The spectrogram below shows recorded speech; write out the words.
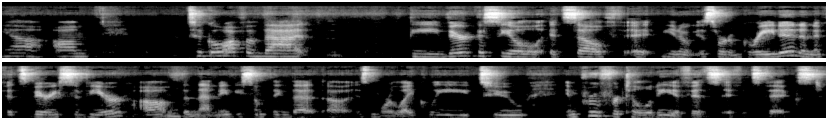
Yeah. Um, to go off of that, the varicocele itself, it, you know, is sort of graded, and if it's very severe, um, then that may be something that uh, is more likely to improve fertility if it's if it's fixed.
